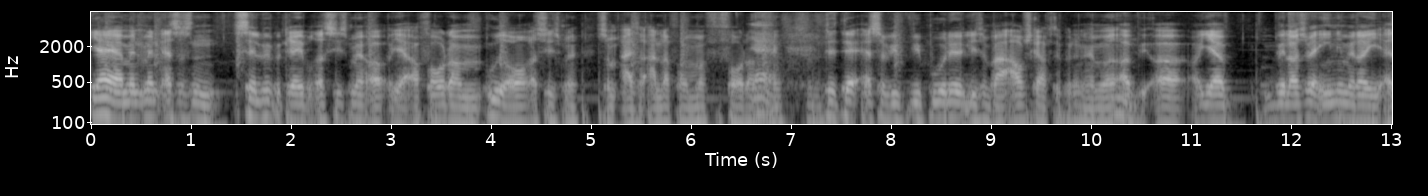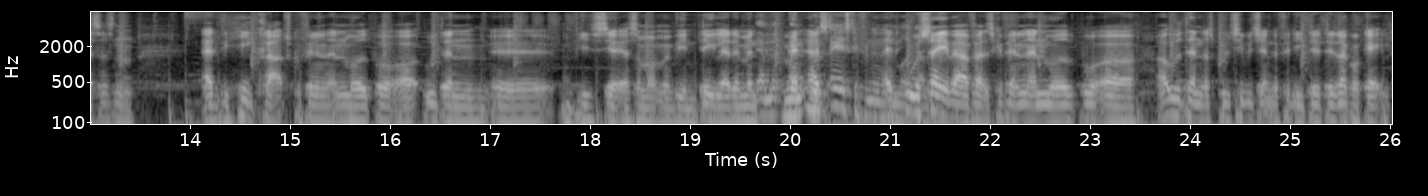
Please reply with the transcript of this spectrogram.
Ja, ja, men, men altså sådan selve begrebet racisme og, ja, og fordomme ud over racisme, som altså andre former for fordomme. Ja, ja, det, det, altså vi, vi burde ligesom bare afskaffe det på den her måde. Mm. Og, og, og jeg vil også være enig med dig i, altså sådan, at vi helt klart skulle finde en anden måde på at uddanne, øh, vi siger ja som om, at vi er en del af det, men, Ja, men, men at at, USA skal finde en at anden måde. USA i hvert fald skal finde en anden måde på at, at uddanne deres politibetjente, fordi det er det, der går galt.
